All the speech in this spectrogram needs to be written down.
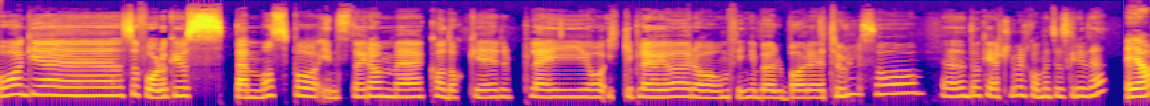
Og eh, så får dere jo spamme oss på Instagram med hva dere pleier og ikke pleier å gjøre, og om fingerbøl bare er tull, så er dere hjertelig velkommen til å skrive det. Ja.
